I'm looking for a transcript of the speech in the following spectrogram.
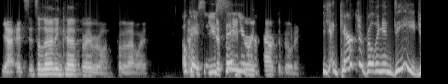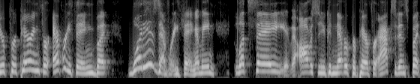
yeah, it's it's a learning curve for everyone. Put it that way. Okay, And so you say you're character building. Yeah, character building indeed. You're preparing for everything, but what is everything? I mean, let's say obviously you can never prepare for accidents, but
